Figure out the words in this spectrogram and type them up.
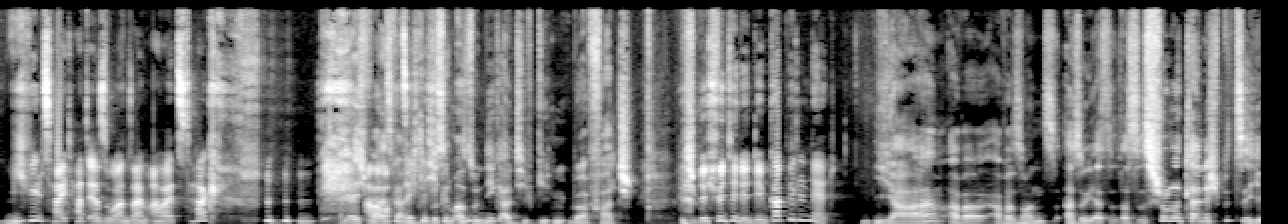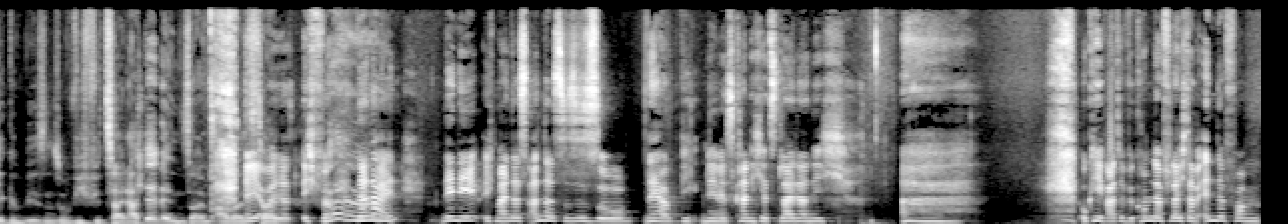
wie viel Zeit hat er so an seinem Arbeitstag? ja, ich weiß gar nicht. Du bist genug. immer so negativ gegenüber Fatsch. Ich, ich finde ihn in dem Kapitel nett. Ja, aber, aber sonst, also jetzt, das ist schon eine kleine Spitze hier gewesen. So, wie viel Zeit hat er denn in seinem Arbeitstag? Nee, aber das, ich, ah. Nein, nein, nee, nee, ich meine das anders. Das ist so, naja, wie, nee, das kann ich jetzt leider nicht. Ah. Okay, warte, wir kommen da vielleicht am Ende vom,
